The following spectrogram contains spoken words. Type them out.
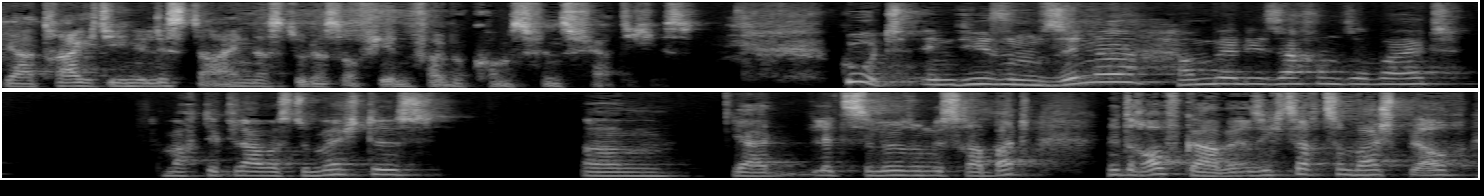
ja, trage ich dich in die Liste ein, dass du das auf jeden Fall bekommst, wenn es fertig ist. Gut, in diesem Sinne haben wir die Sachen soweit. Mach dir klar, was du möchtest. Ähm, ja, letzte Lösung ist Rabatt. Eine Draufgabe. Also ich sage zum Beispiel auch,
